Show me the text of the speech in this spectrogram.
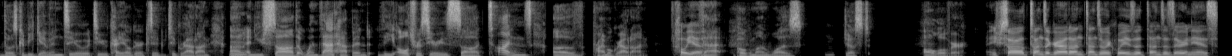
those could be given to to kyogre to to groudon um, Mhm. and you saw that when that happened the ultra series saw tons of primal groudon Oh yeah. that pokemon was just all over You saw tons of Groudon, tons of Rayquaza, tons of Xerneas.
